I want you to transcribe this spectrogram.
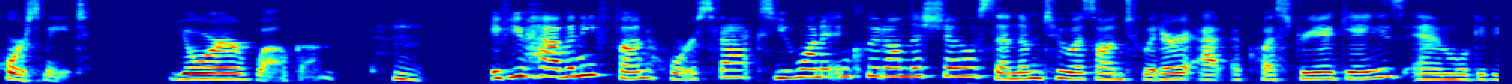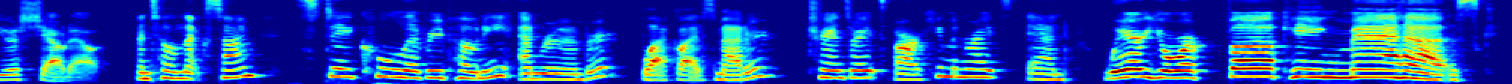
horse meat. You're welcome. Hmm. If you have any fun horse facts you want to include on this show, send them to us on Twitter at Equestria Gaze and we'll give you a shout out. Until next time, stay cool, every pony, and remember Black Lives Matter, trans rights are human rights, and wear your fucking mask!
